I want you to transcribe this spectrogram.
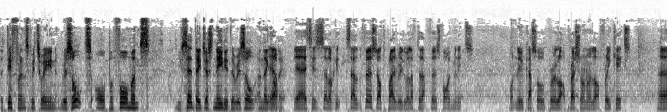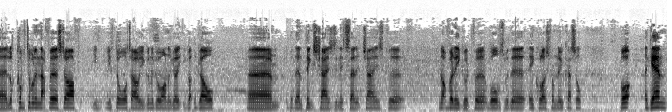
the difference between results or performance. You said they just needed the result and they yeah. got it. Yeah, it is. So, look, it, so the first half they played really well after that first five minutes. What Newcastle put a lot of pressure on and a lot of free kicks. Uh, looked comfortable in that first half. You, you thought, oh, you're going to go on and go, you got the goal. Um, but then things changed in it. So it changed for not very good for Wolves with the equaliser from Newcastle. But again,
